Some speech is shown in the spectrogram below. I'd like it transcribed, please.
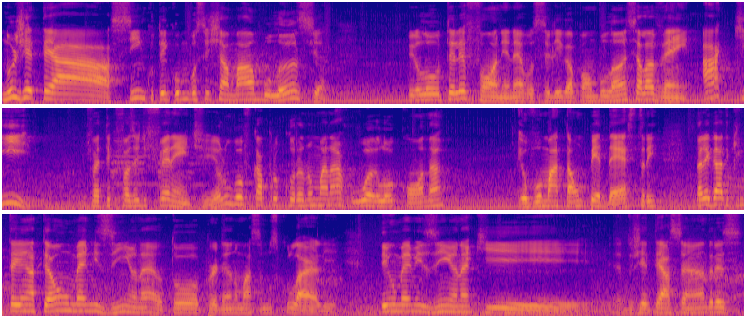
No GTA V tem como você chamar a ambulância pelo telefone, né? Você liga pra ambulância, ela vem. Aqui, a gente vai ter que fazer diferente. Eu não vou ficar procurando uma na rua loucona. Eu vou matar um pedestre. Tá ligado que tem até um memezinho, né? Eu tô perdendo massa muscular ali. Tem um memezinho, né? Que... É do GTA San Andreas.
